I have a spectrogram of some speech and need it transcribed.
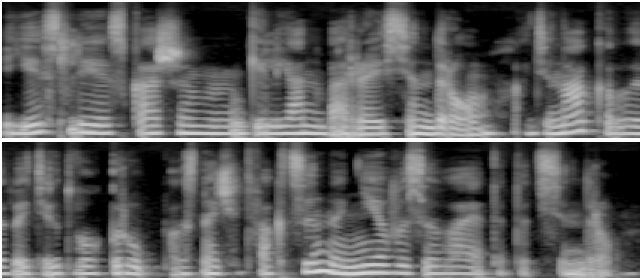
Если, скажем, Гильян-Барре синдром одинаковый в этих двух группах, значит, вакцина не вызывает этот синдром.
